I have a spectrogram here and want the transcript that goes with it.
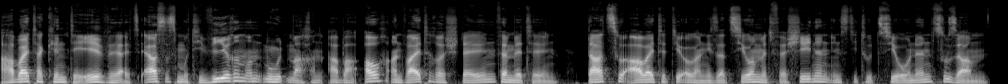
Arbeiterkind.de will als erstes motivieren und Mut machen, aber auch an weitere Stellen vermitteln. Dazu arbeitet die Organisation mit verschiedenen Institutionen zusammen.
